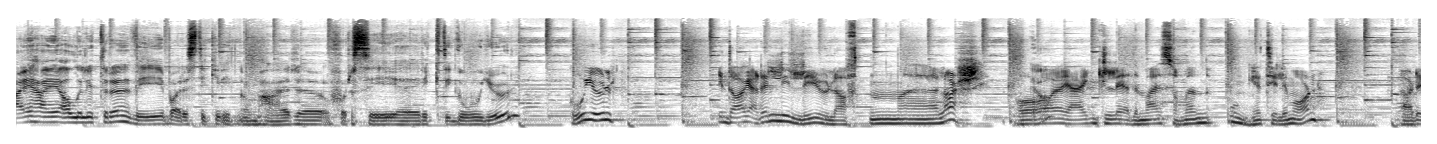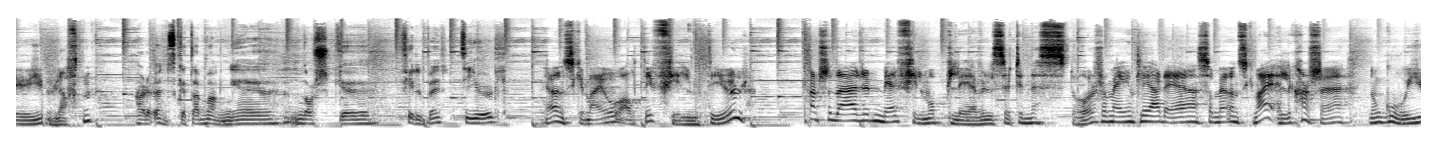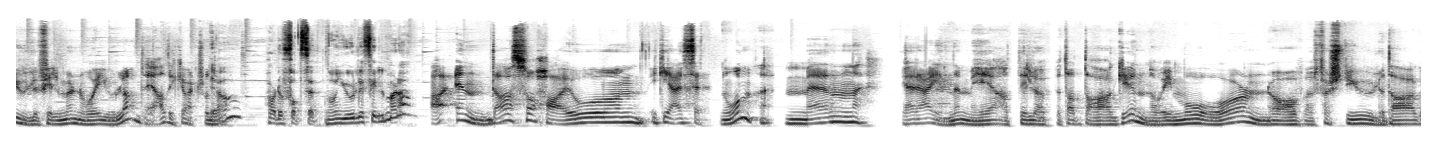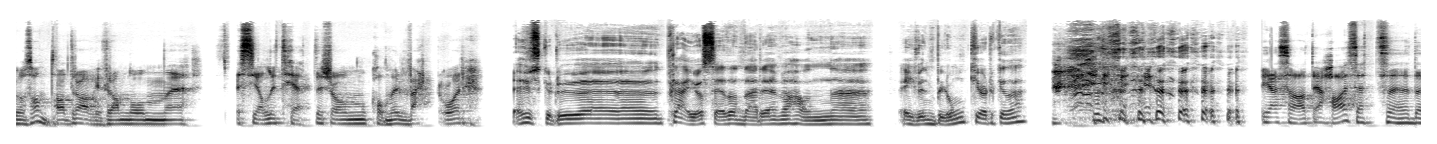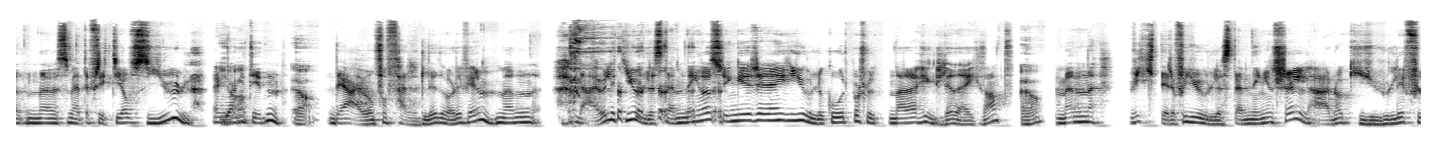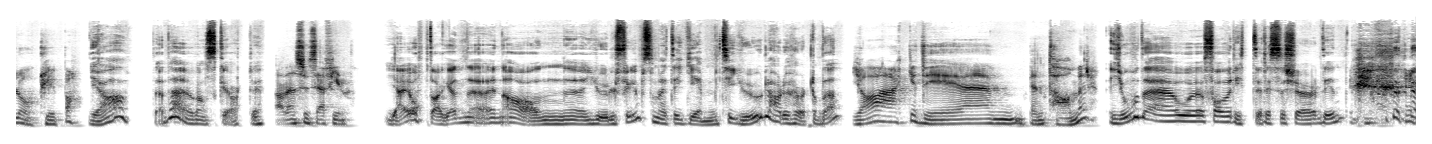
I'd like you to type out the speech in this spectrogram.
Hei, hei, alle lyttere. Vi bare stikker innom her eh, for å si eh, riktig god jul. God jul! I dag er det lille julaften, eh, Lars. Og Ja. jeg gleder meg som en unge til i morgen. Da er det jo julaften. Har du ønsket deg mange norske filmer til jul? Jeg ønsker meg jo alltid film til jul. Kanskje det er mer filmopplevelser til neste år som egentlig er det som jeg ønsker meg? Eller kanskje noen gode julefilmer nå i jula? Det hadde ikke vært så Ja. Har du fått sett noen julefilmer, da? Ja, enda så har jo ikke jeg sett noen, men jeg regner med at i løpet av dagen og i morgen og første juledag og sånn, da drar vi fram noen eh, spesialiteter som kommer hvert år. Jeg husker du eh, pleier å se den der med han eh, Øyvind Blunk, gjør du ikke det? Jeg sa at jeg har sett eh, den eh, som heter Fridtjofs jul en gang Ja. i tiden. Ja. Det er jo en forferdelig dårlig film, men det er jo litt julestemning. Du synger eh, julekor på slutten der, er hyggelig det, ikke sant? Ja. Men viktigere for julestemningens skyld er nok Jul i Flåklypa. ja, den er jo ganske artig. Ja, den syns jeg er fin. Jeg oppdaget en, en annen eh, julfilm som heter Hjem til jul. Har du hørt om den? Ja, er ikke det Bent Hamer? Jo, det er jo favorittregissøren din.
